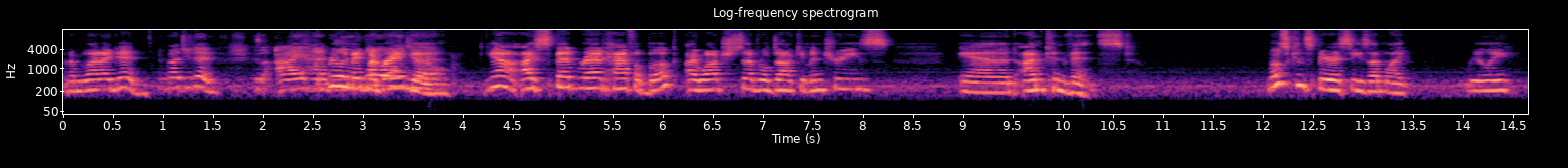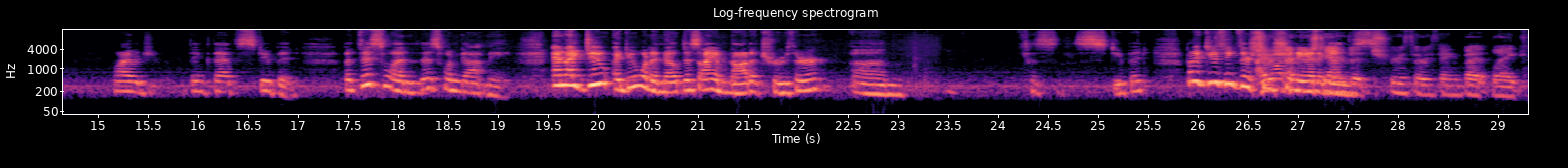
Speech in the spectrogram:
And I'm glad I did. I'm glad you did because I had It really made my brain idea. go. Yeah, I sped read half a book. I watched several documentaries, and I'm convinced. Most conspiracies, I'm like, really? Why would you think that's stupid? But this one, this one got me. And I do, I do want to note this. I am not a truther, um, because stupid. But I do think there's I some don't understand the shenanigans. truther thing, but like,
